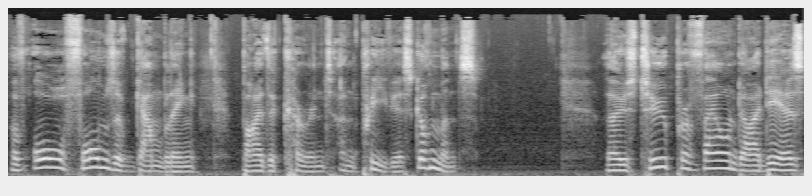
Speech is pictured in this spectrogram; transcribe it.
of all forms of gambling by the current and previous governments. Those two profound ideas,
